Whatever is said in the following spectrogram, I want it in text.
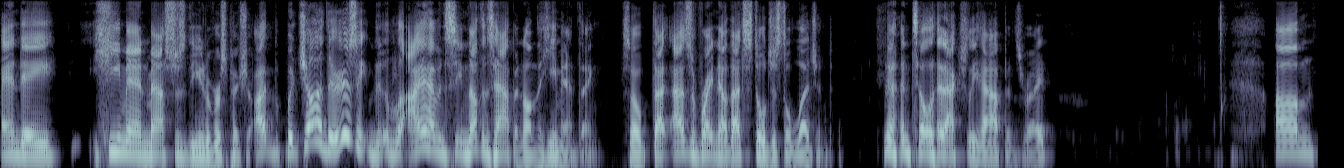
and a He Man Masters of the Universe picture. I, but John, there is a, I haven't seen nothing's happened on the He Man thing. So that as of right now, that's still just a legend until it actually happens, right? Um.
